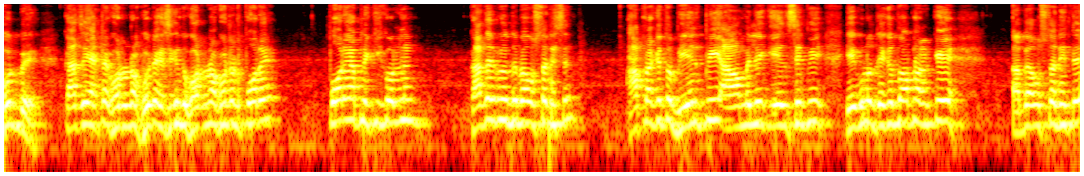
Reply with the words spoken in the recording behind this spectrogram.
ঘটবে। কাজে একটা ঘটনা ঘটে গেছে, কিন্তু ঘটনা ঘটার পরে পরে আপনি কি করলেন? কাদের বিরুদ্ধে ব্যবস্থা নিছেন? আপনাকে তো বিএনপি, আওয়ামী লীগ, এনসিপি এগুলো দেখে তো আপনাকে ব্যবস্থা নিতে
